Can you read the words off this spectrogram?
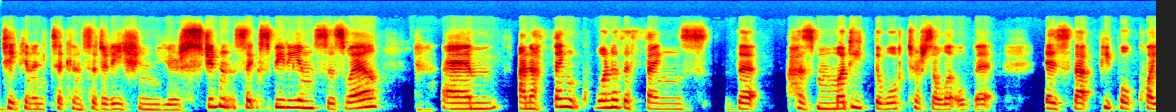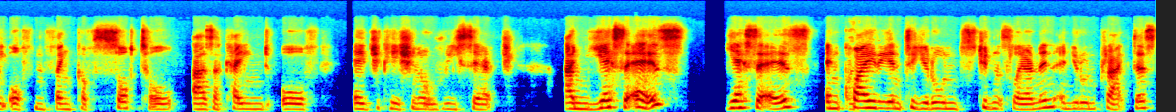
taking into consideration your students' experience as well. Um, and I think one of the things that has muddied the waters a little bit is that people quite often think of SOTL as a kind of educational research. And yes, it is, yes, it is inquiry into your own students' learning and your own practice.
